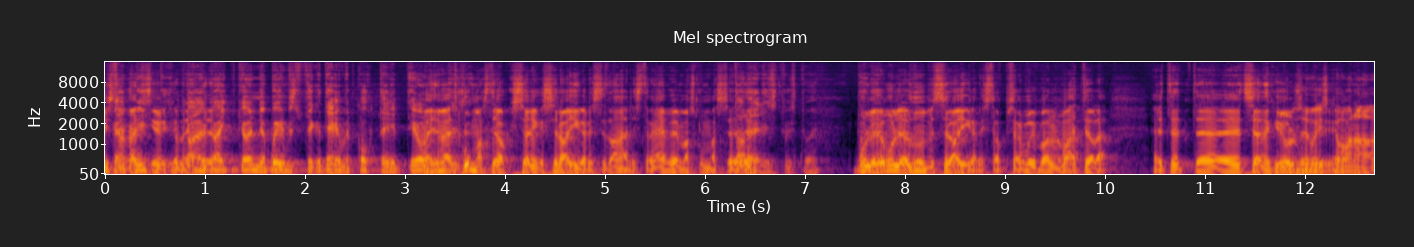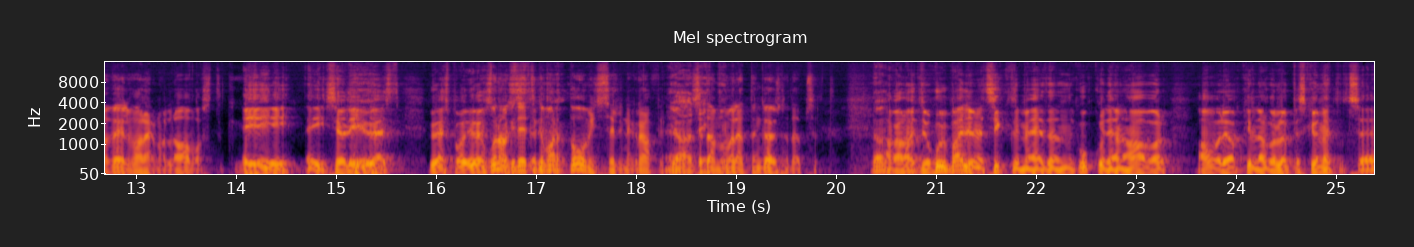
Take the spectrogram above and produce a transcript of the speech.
mis tal katki kõik on läinud. katki on ja põhimõtteliselt ega tervet kohta eriti ei olnud. ma ei mäleta, kummast Leokis see oli, kas see oli Aigarist või Tanelist, aga emast kummast see oli? Tanelist vist või? Mulle, mulle tundub, et see oli Aigarist hoopis, aga võib-olla vahet ei ole et, et, et see on ikka julm. see võis ka vana veel varem olla Aavost. ei, ei, ei, ei, see oli ühest, ühest, ühest. No, kunagi tehti ka Mart Poomist selline graafik, seda ma mäletan ka üsna täpselt no.. aga no ütleme, kui palju need tsiklimehed on kukkunud ja noh, Aaval, Aaval Jookil nagu lõppeski õnnetult see,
